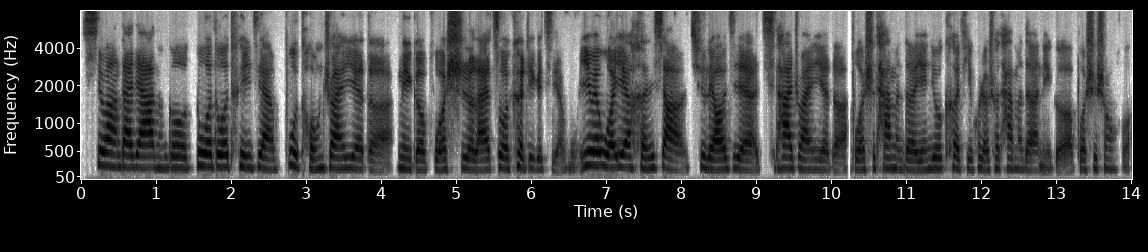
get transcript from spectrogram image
希望大家能够多多推荐不同专业的那个博士来做客这个节目，因为我也很想去了解其他专业的博士他们的研究课题，或者说他们的那个博士生活。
